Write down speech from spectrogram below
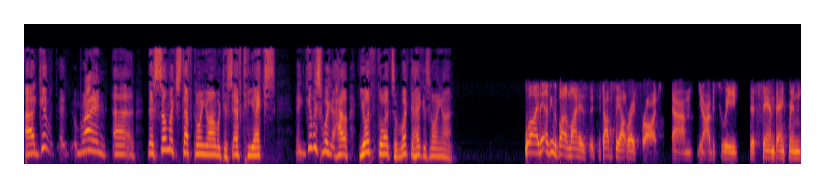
Uh, give uh, Brian. Uh, there's so much stuff going on with this FTX. Uh, Give us what, how your thoughts of what the heck is going on. Well, I think, I think the bottom line is it's obviously outright fraud. Um, you know, obviously the Sam Bankman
